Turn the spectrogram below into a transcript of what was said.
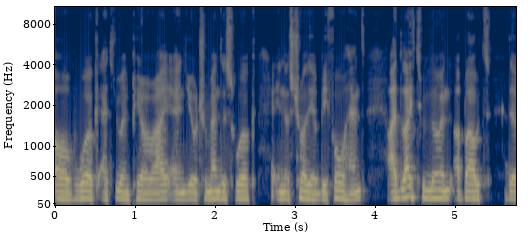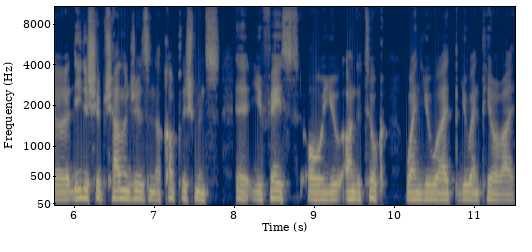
of work at UNPRI and your tremendous work in Australia beforehand, I'd like to learn about the leadership challenges and accomplishments uh, you faced or you undertook when you were at UNPRI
